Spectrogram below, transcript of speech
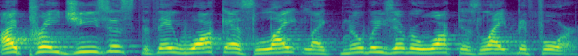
I pray, Jesus, that they walk as light like nobody's ever walked as light before.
